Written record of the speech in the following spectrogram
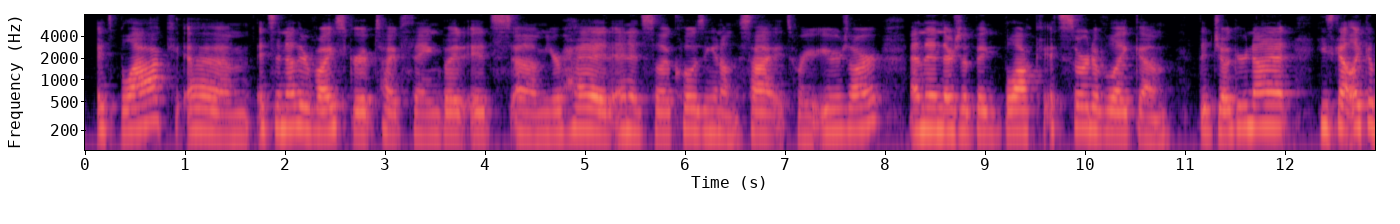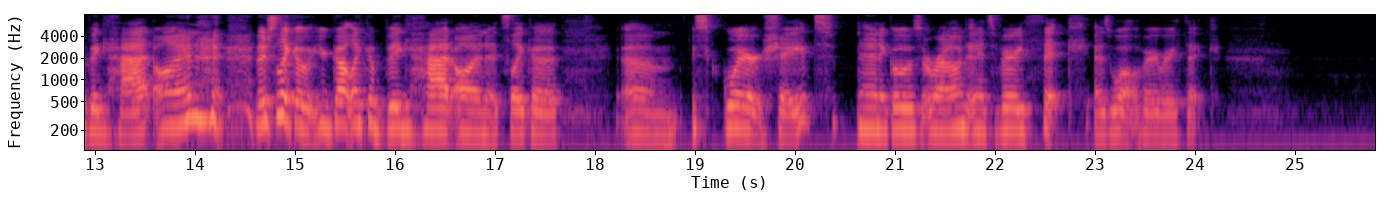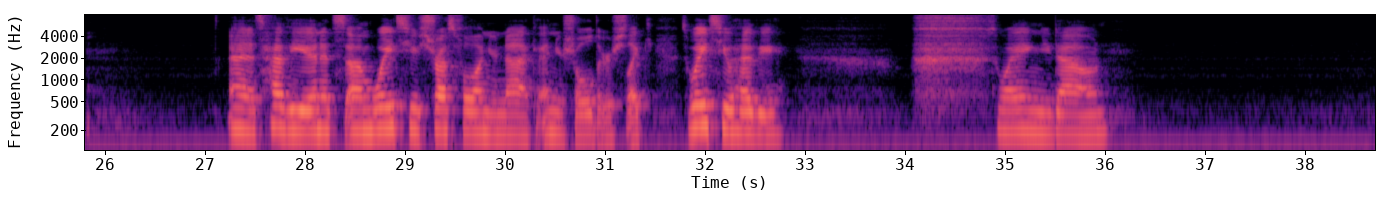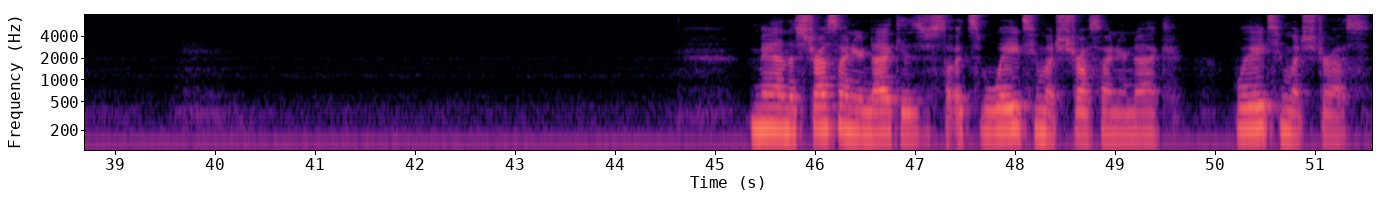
it's black. Um, it's another vice grip type thing, but it's um, your head and it's uh, closing in on the sides where your ears are. And then there's a big block. It's sort of like um, the juggernaut. He's got like a big hat on. there's like a you got like a big hat on. It's like a um, square shaped and it goes around and it's very thick as well. Very very thick and it's heavy and it's um, way too stressful on your neck and your shoulders. Like it's way too heavy. It's weighing you down. Man, the stress on your neck is just, it's way too much stress on your neck. Way too much stress.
